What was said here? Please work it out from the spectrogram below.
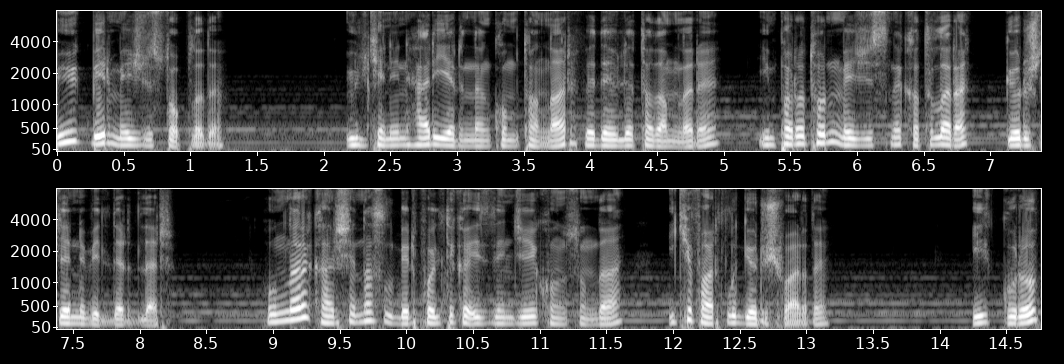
büyük bir meclis topladı. Ülkenin her yerinden komutanlar ve devlet adamları imparatorun meclisine katılarak görüşlerini bildirdiler. Hunlara karşı nasıl bir politika izleneceği konusunda iki farklı görüş vardı. İlk grup,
